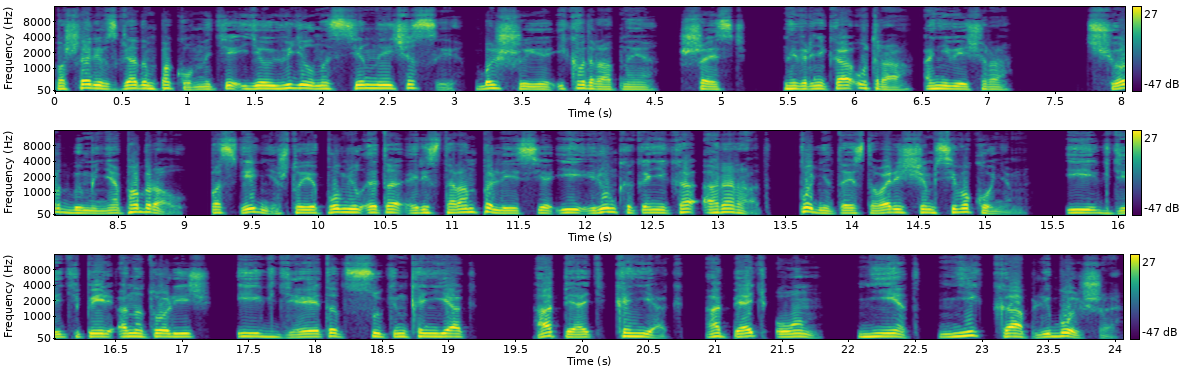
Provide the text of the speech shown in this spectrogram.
Пошарив взглядом по комнате, я увидел настенные часы, большие и квадратные, шесть. Наверняка утра, а не вечера. Черт бы меня побрал. Последнее, что я помнил, это ресторан Полесья и рюмка коньяка «Арарат», поднятая с товарищем Сиваконем. И где теперь Анатольевич? И где этот сукин коньяк? Опять коньяк. Опять он. Нет, ни капли больше.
